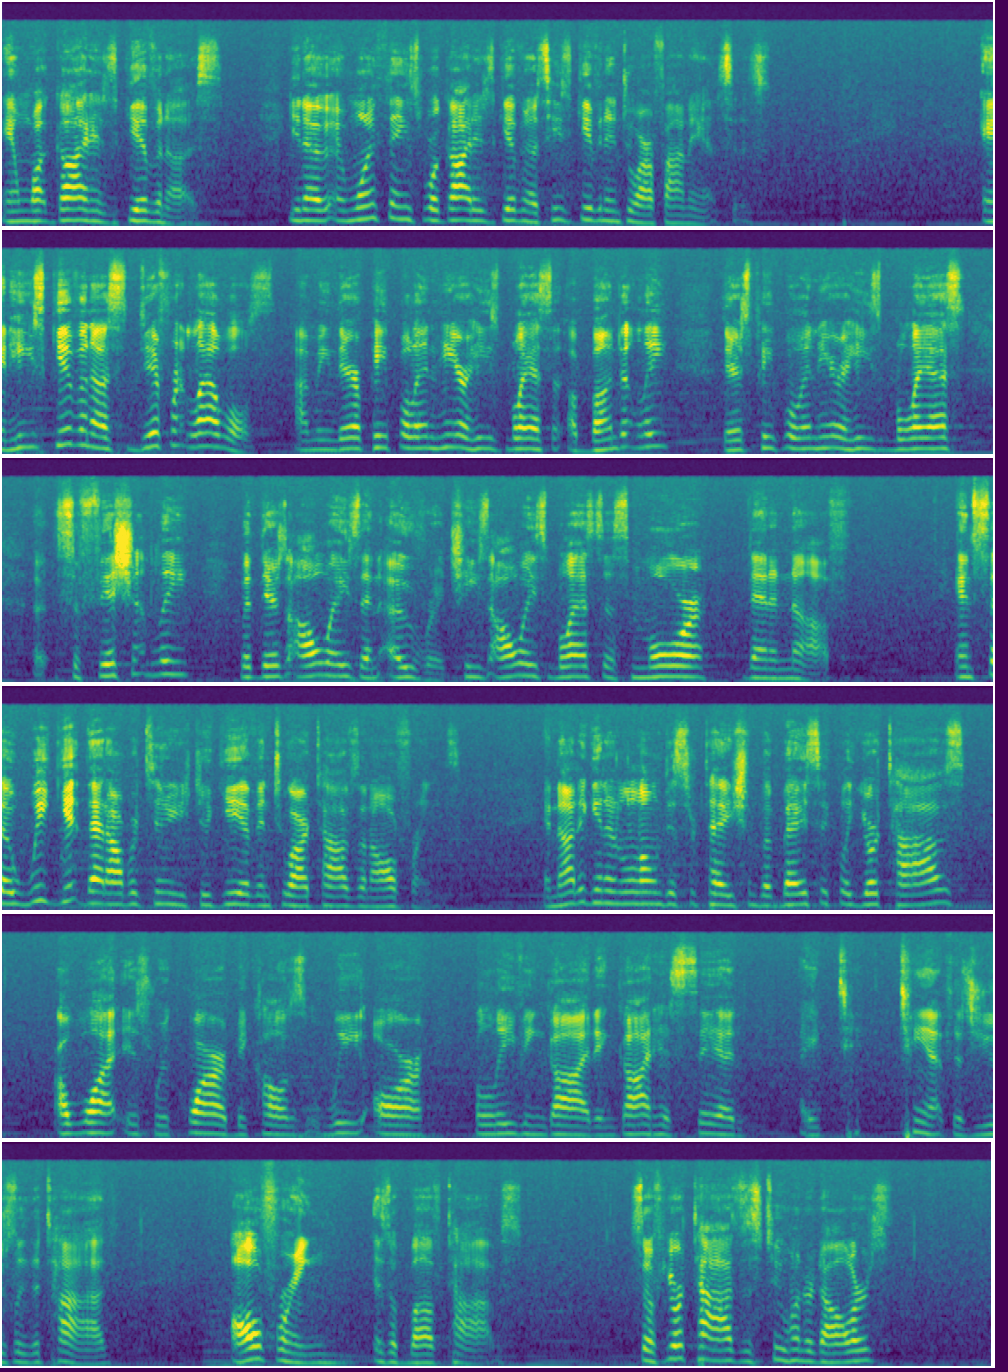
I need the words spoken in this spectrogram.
and what God has given us. You know, and one of the things where God has given us, He's given into our finances. And He's given us different levels. I mean, there are people in here he's blessed abundantly. There's people in here he's blessed uh, sufficiently, but there's always an overage. He's always blessed us more than enough. And so we get that opportunity to give into our tithes and offerings. And not again in a long dissertation, but basically your tithes are what is required because we are believing God. And God has said a tenth is usually the tithe offering is above tithes. So if your tithes is $200,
